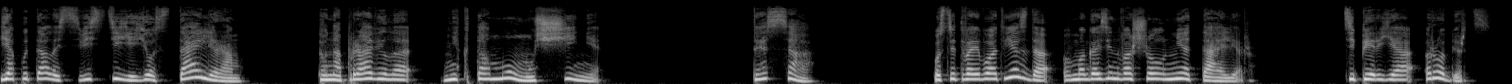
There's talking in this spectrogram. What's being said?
я пыталась свести ее с Тайлером, то направила не к тому мужчине. Тесса, после твоего отъезда в магазин вошел не Тайлер. Теперь я Робертс,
